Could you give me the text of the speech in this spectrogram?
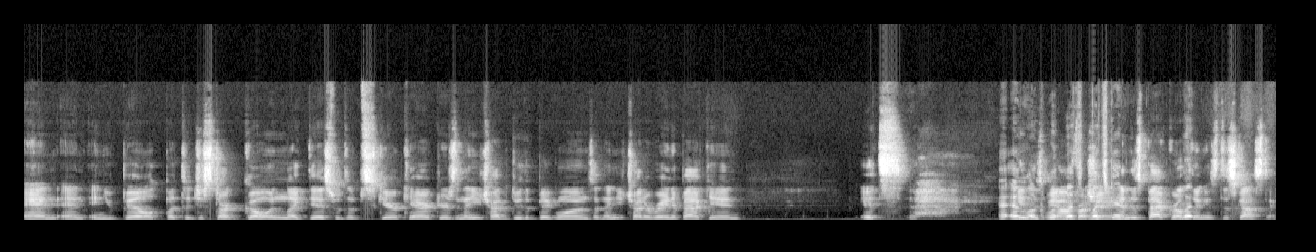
And, and, and you build, but to just start going like this with obscure characters, and then you try to do the big ones, and then you try to rein it back in. It's And, it look, beyond let's let's get and this Batgirl let- thing is disgusting.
